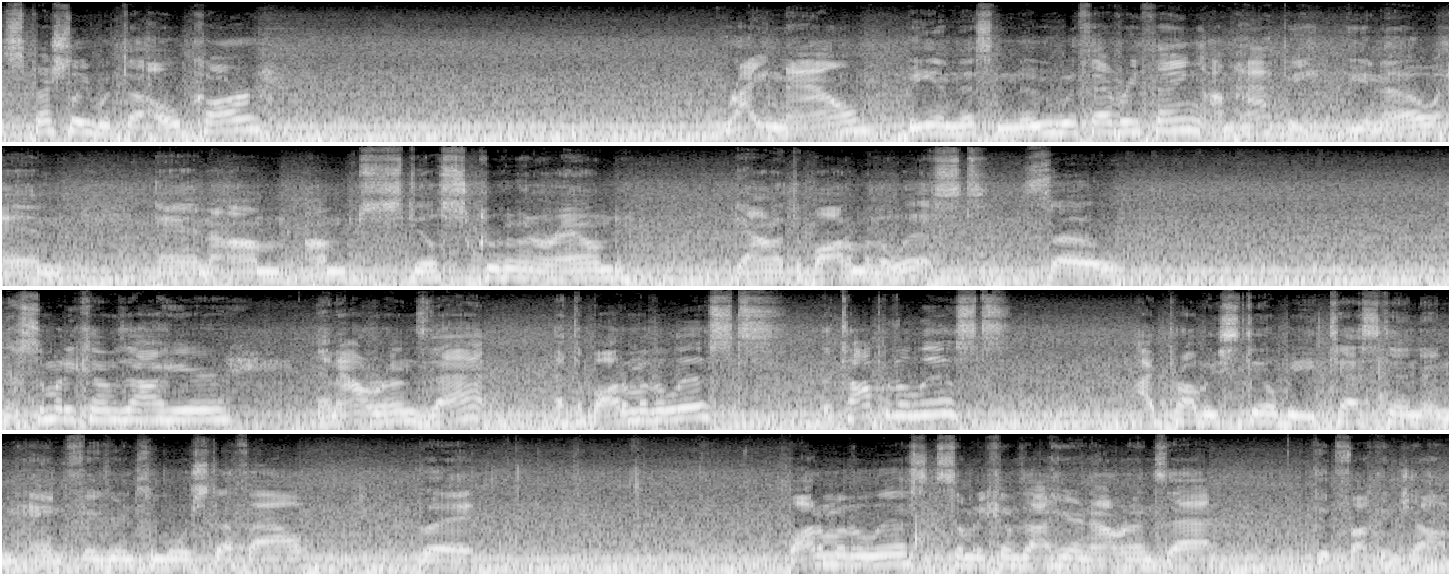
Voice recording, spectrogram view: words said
especially with the old car, right now being this new with everything i'm happy you know and and i'm i'm still screwing around down at the bottom of the list. So if somebody comes out here and outruns that at the bottom of the list the top of the list i'd probably still be testing and, and figuring some more stuff out. But bottom of the list somebody comes out here and outruns that good fucking job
